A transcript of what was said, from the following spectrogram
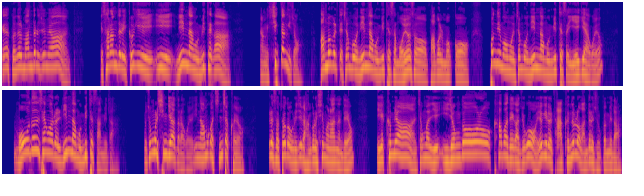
그래서 그늘 만들어주면 이 사람들이 거기 이 님나무 밑에가 그냥 식당이죠. 밥 먹을 때 전부 님나무 밑에서 모여서 밥을 먹고 손님 오면 전부 님나무 밑에서 얘기하고요. 모든 생활을 님나무 밑에서 합니다. 뭐 정말 신기하더라고요. 이 나무가 진짜 커요. 그래서 저도 우리 집에 한 그루 심어놨는데요. 이게 크면 정말 이, 이 정도로 커버돼 가지고 여기를 다 그늘로 만들어 줄 겁니다.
